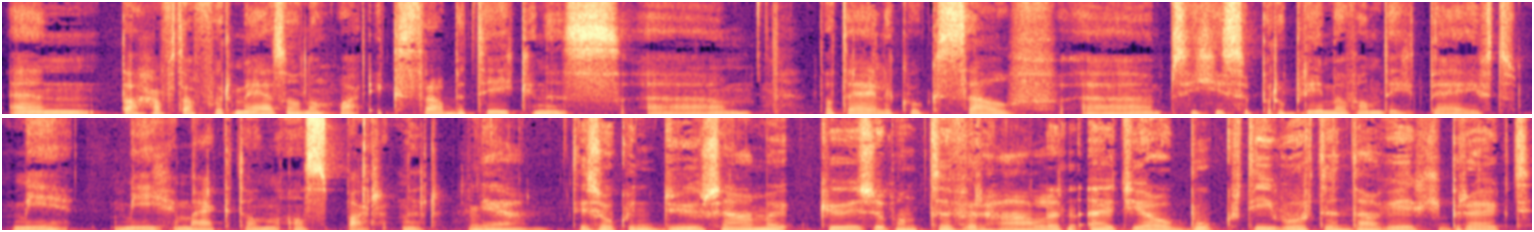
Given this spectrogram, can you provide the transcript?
En dat gaf dat voor mij zo nog wat extra betekenis. Uh, dat hij eigenlijk ook zelf uh, psychische problemen van dichtbij heeft mee, meegemaakt dan als partner. Ja, het is ook een duurzame keuze, want de verhalen uit jouw boek die worden dan weer gebruikt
